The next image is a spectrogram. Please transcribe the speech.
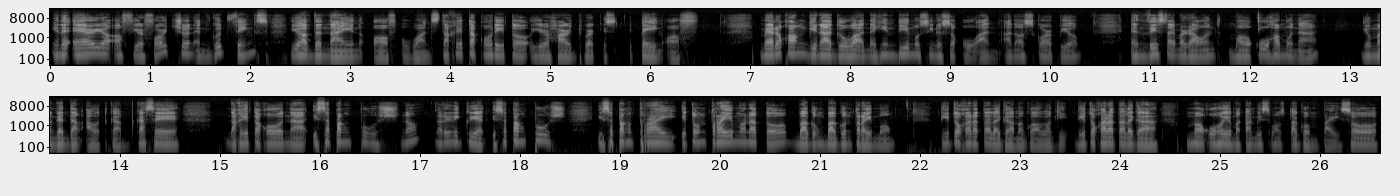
In the area of your fortune and good things, you have the nine of wands. Nakita ko rito, your hard work is paying off. Meron kang ginagawa na hindi mo sinusukuan, ano Scorpio? And this time around, makukuha mo na yung magandang outcome. Kasi nakita ko na isa pang push, no? Narinig ko yan, isa pang push, isa pang try. Itong try mo na to, bagong-bagong try mo, dito ka na talaga magwawagi. Dito ka na talaga makukuha yung matamis mong tagumpay. So,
